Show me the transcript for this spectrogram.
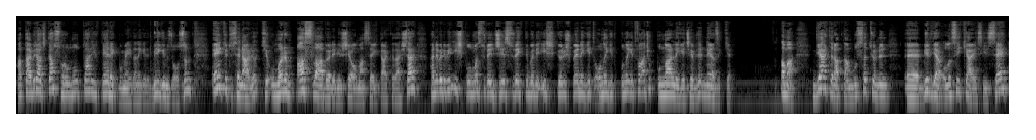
hatta birazcık daha sorumluluklar yükleyerek bu meydana gelir. Bilginiz olsun. En kötü senaryo ki umarım asla böyle bir şey olmaz sevgili arkadaşlar. Hani böyle bir iş bulma süreci, sürekli böyle iş görüşmelerine git, ona git, buna git falan çok bunlarla geçebilir ne yazık ki. Ama diğer taraftan bu Satürn'ün e, bir diğer olası hikayesi ise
